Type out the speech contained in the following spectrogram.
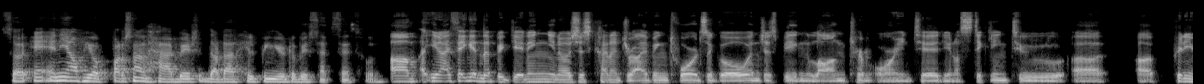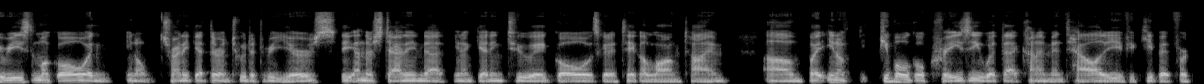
So, any of your personal habits that are helping you to be successful? Um, you know, I think in the beginning, you know, it's just kind of driving towards a goal and just being long term oriented. You know, sticking to uh, a pretty reasonable goal and you know trying to get there in two to three years. The understanding that you know getting to a goal is going to take a long time. Um, but you know, people will go crazy with that kind of mentality if you keep it for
